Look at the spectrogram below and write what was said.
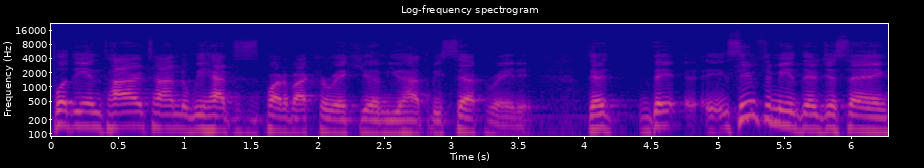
for the entire time that we have this as part of our curriculum, you have to be separated. They're, they, it seems to me they're just saying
